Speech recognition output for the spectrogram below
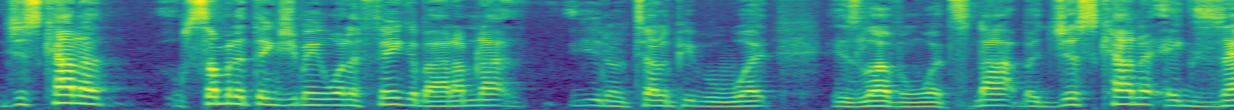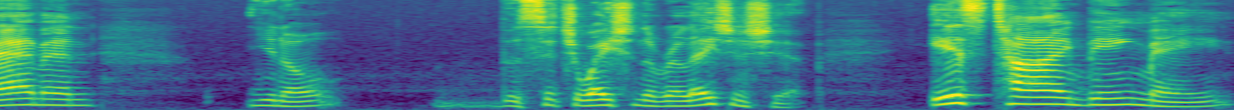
just kind of some of the things you may want to think about. I'm not, you know, telling people what is love and what's not, but just kind of examine, you know, the situation, the relationship. Is time being made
